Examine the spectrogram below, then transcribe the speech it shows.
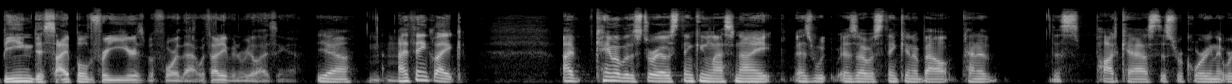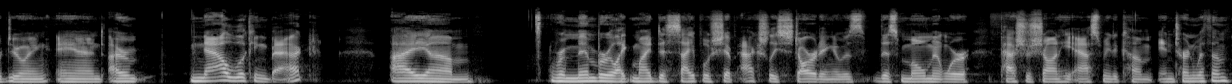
being discipled for years before that without even realizing it. Yeah, mm-hmm. I think like I came up with a story. I was thinking last night as we, as I was thinking about kind of this podcast, this recording that we're doing, and I rem- now looking back, I um remember like my discipleship actually starting. It was this moment where Pastor Sean he asked me to come intern with him,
